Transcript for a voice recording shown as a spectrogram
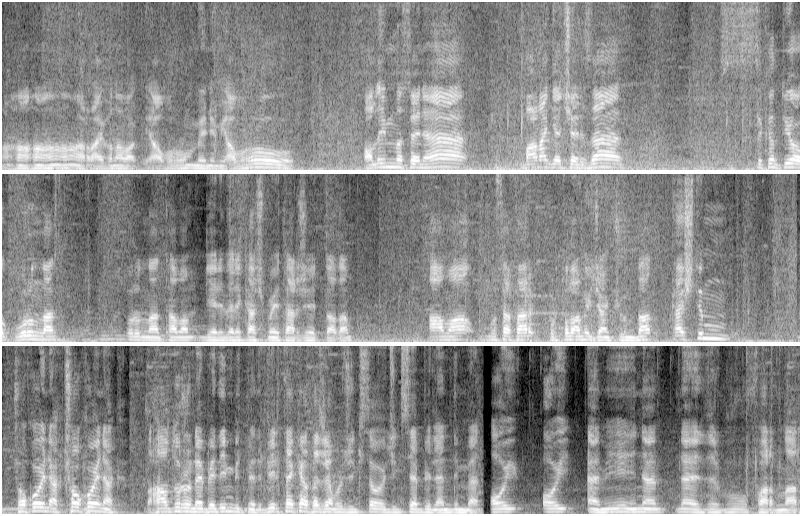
Aha, Riven'a bak yavrum benim yavru. Alayım mı seni ha? Bana geçeriz ha. Sıkıntı yok vurun lan. Vurun lan tamam gerilere kaçmayı tercih etti adam. Ama bu sefer kurtulamayacaksın Q'mdan. Kaçtım. Çok oynak çok oynak. Daha durun ebediğim bitmedi. Bir tek atacağım o Jinx'e o Jinx'e bilendim ben. Oy Oy eminem nedir bu farmlar?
